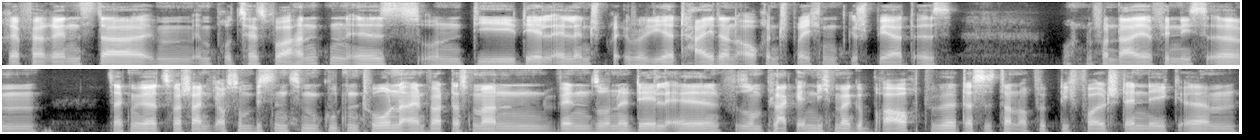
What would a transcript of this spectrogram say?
Referenz da im, im Prozess vorhanden ist und die DLL oder die Datei dann auch entsprechend gesperrt ist. Und von daher finde ich es, ähm, sag mir jetzt wahrscheinlich auch so ein bisschen zum guten Ton einfach, dass man, wenn so eine DLL, so ein Plugin nicht mehr gebraucht wird, dass es dann auch wirklich vollständig ähm,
